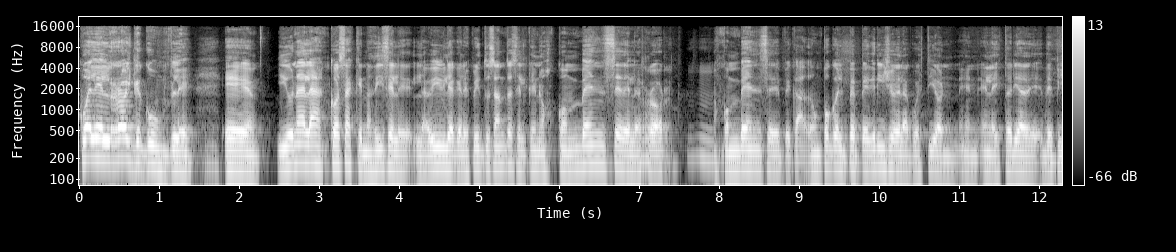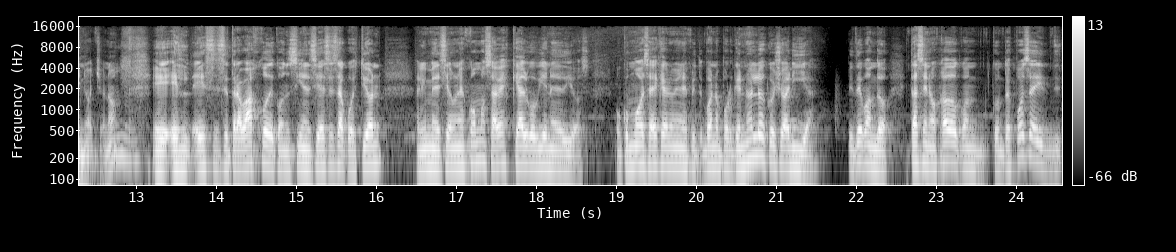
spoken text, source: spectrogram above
¿cuál es el rol que cumple? Eh, y una de las cosas que nos dice le- la Biblia, que el Espíritu Santo es el que nos convence del error, nos convence de pecado. Un poco el Pepe Grillo de la cuestión en, en la historia de, de Pinocho, ¿no? Eh, es, es ese trabajo de conciencia, es esa cuestión. Alguien me decía una vez, ¿cómo sabes que algo viene de Dios? ¿O cómo sabes que algo viene del Espíritu? Bueno, porque no es lo que yo haría. ¿Viste? Cuando estás enojado con, con tu esposa y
